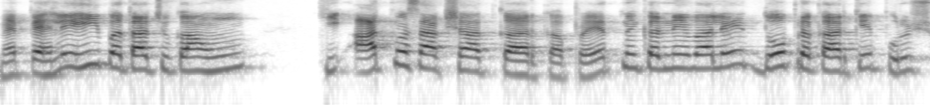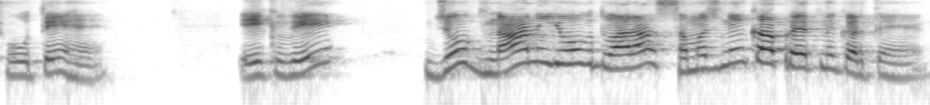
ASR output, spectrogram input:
मैं पहले ही बता चुका हूँ कि आत्म साक्षात्कार का प्रयत्न करने वाले दो प्रकार के पुरुष होते हैं। एक वे, जो ज्ञान योग द्वारा समझने का प्रयत्न करते हैं,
